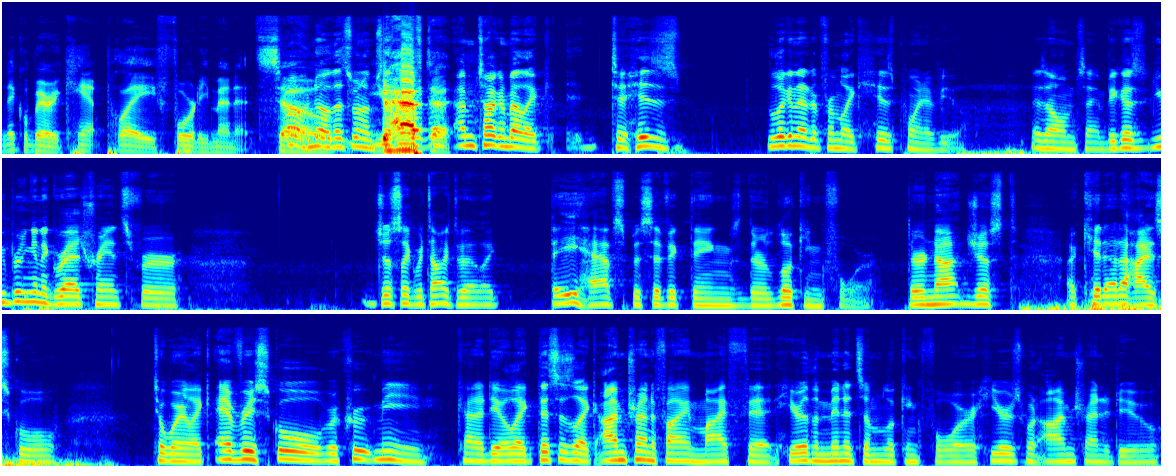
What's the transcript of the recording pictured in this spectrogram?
Nickelberry can't play 40 minutes. So oh no, that's what I'm you saying. have to. I'm talking about like to his looking at it from like his point of view. Is all I'm saying because you bring in a grad transfer, just like we talked about, like they have specific things they're looking for. They're not just a kid out of high school to where like every school recruit me kind of deal. Like this is like I'm trying to find my fit. Here are the minutes I'm looking for. Here's what I'm trying to do.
